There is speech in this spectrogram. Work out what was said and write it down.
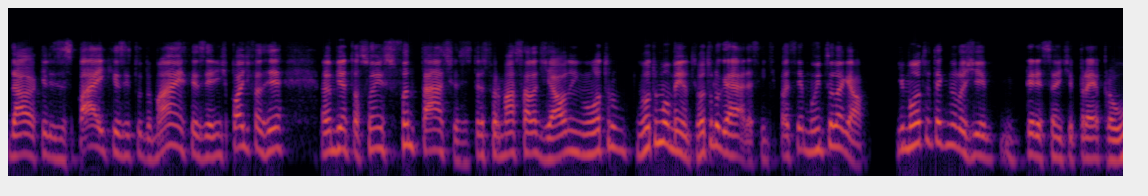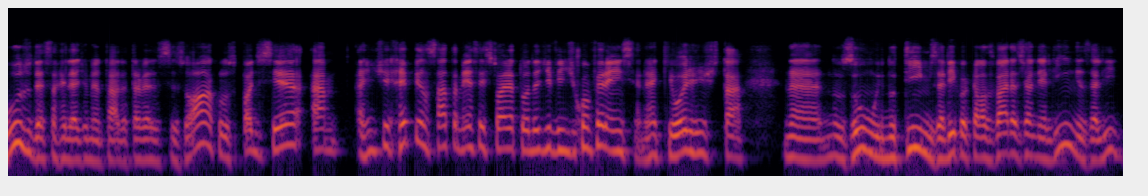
dá aqueles spikes e tudo mais. Quer dizer, a gente pode fazer ambientações fantásticas, transformar a sala de aula em outro, em outro momento, em outro lugar, assim, que vai ser muito legal. E uma outra tecnologia interessante para o uso dessa realidade aumentada através desses óculos pode ser a, a gente repensar também essa história toda de videoconferência, né? Que hoje a gente está na, no Zoom e no Teams ali, com aquelas várias janelinhas ali,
